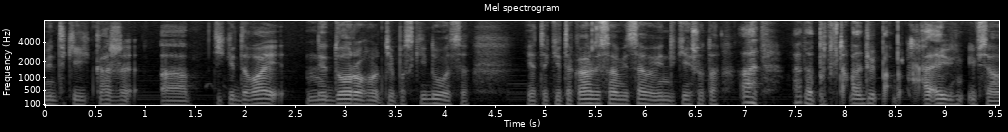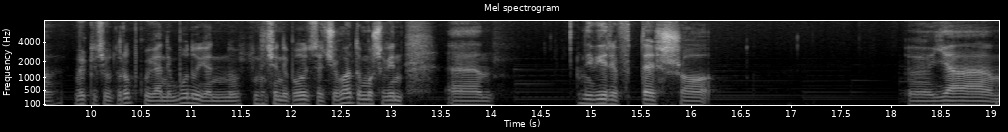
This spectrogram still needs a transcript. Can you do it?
він такий каже, а тільки давай недорого, типа, скидуватися. Я такий, та кожен сам від себе, він такий, що то. А, і все, виключив трубку, я не буду, я ну, нічого не вийде. Чого? Тому що він е, не вірив в те, що я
